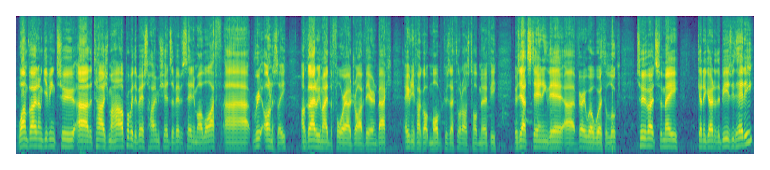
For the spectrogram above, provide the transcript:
One vote I'm giving to uh, the Taj Mahal, probably the best home sheds I've ever seen in my life. Uh, re- honestly, I'm glad we made the four hour drive there and back, even if I got mobbed because they thought I was Todd Murphy. It was outstanding there, uh, very well worth a look. Two votes for me, going to go to the Beers with Heady.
